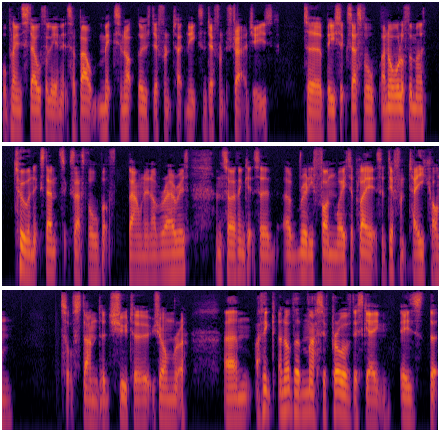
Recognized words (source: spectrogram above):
or playing stealthily. And it's about mixing up those different techniques and different strategies to be successful. And all of them are to an extent successful, but down in other areas. And so I think it's a, a really fun way to play. It's a different take on sort of standard shooter genre. Um, I think another massive pro of this game is that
